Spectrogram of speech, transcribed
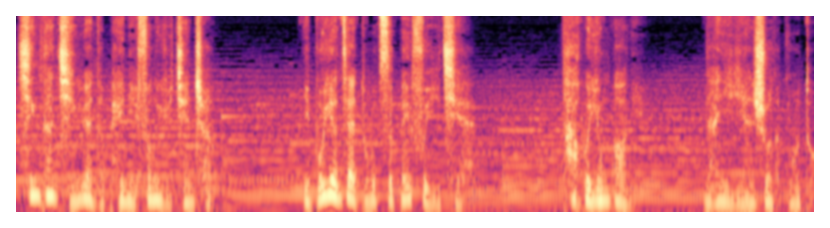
心甘情愿地陪你风雨兼程。你不愿再独自背负一切，他会拥抱你难以言说的孤独。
